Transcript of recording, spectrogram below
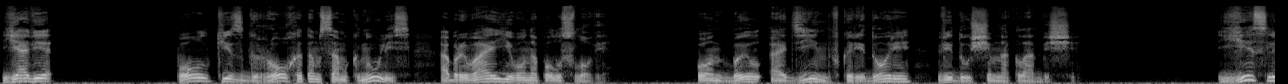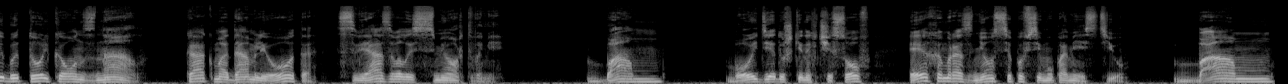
Я ве...» Полки с грохотом сомкнулись, обрывая его на полуслове. Он был один в коридоре, ведущем на кладбище. Если бы только он знал, как мадам Лиота связывалась с мертвыми. Бам! Бой дедушкиных часов эхом разнесся по всему поместью. Бам!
